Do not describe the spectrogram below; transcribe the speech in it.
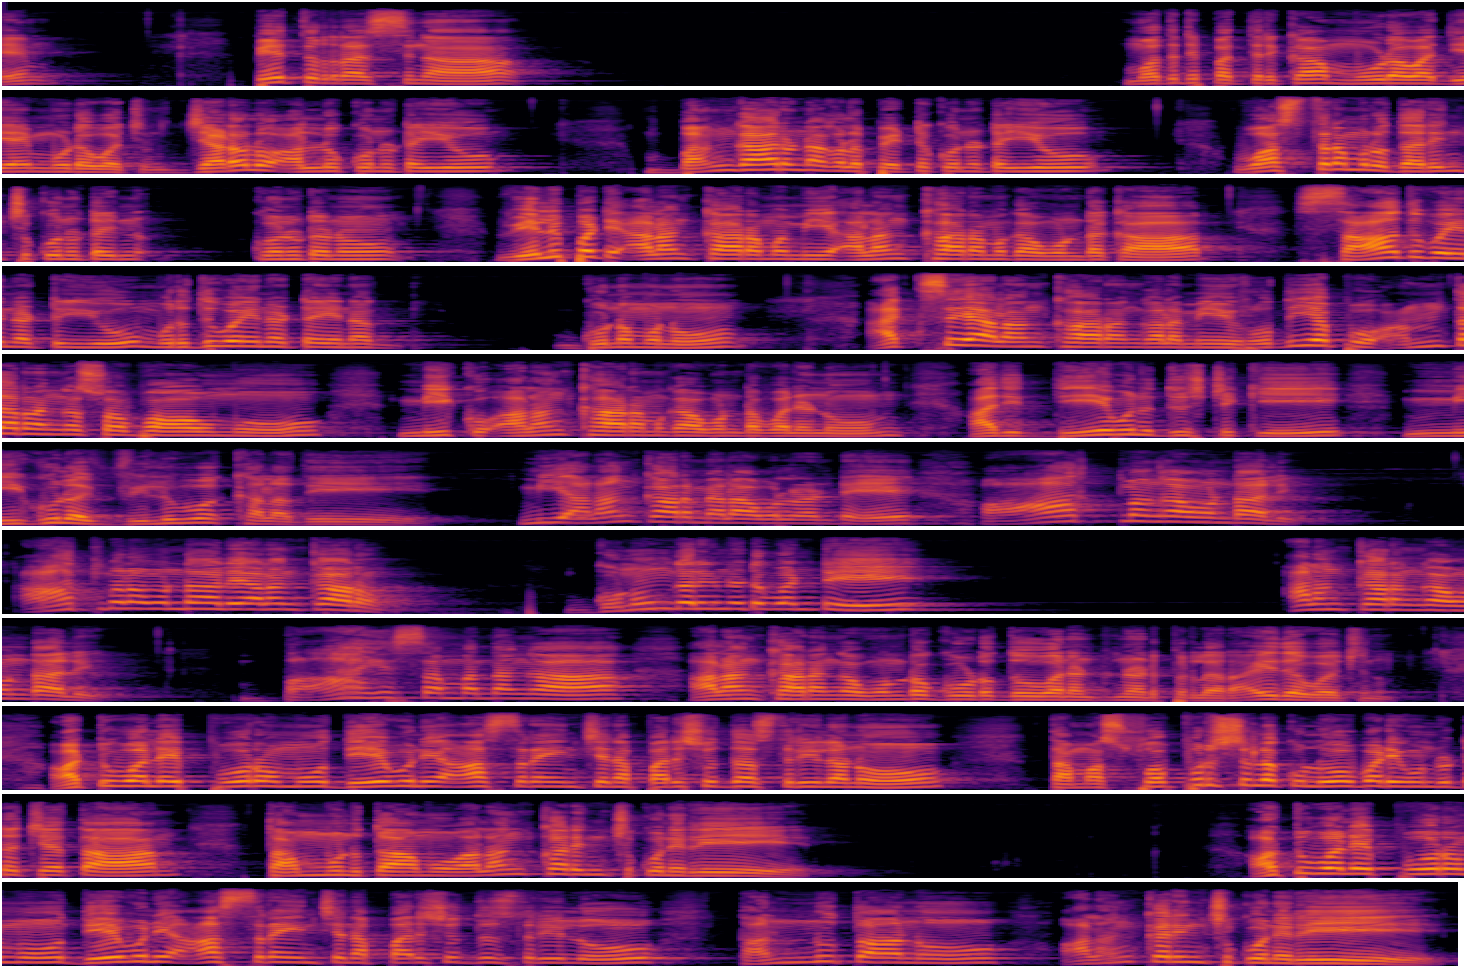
పేతురు రాసిన మొదటి పత్రిక మూడవ అధ్యాయం మూడవ వచనం. జడలు అల్లుకొనుటయు బంగారు నగలు పెట్టుకొనుటయు వస్త్రములు ధరించుకునుట కొనుటను వెలుపటి అలంకారము మీ అలంకారముగా ఉండక సాధువైనట్టుయు మృదువైనట్టైన గుణమును అక్షయ అలంకారం గల మీ హృదయపు అంతరంగ స్వభావము మీకు అలంకారంగా ఉండవలను. అది దేవుని దృష్టికి మిగుల విలువ కలది. మీ అలంకారం ఎలా ఉండాలంటే ఆత్మగా ఉండాలి. ఆత్మలో ఉండాలి అలంకారం. గుణం కలిగినటువంటి అలంకారంగా ఉండాలి. బాహ్య సంబంధంగా అలంకారంగా ఉండకూడదు అని అంటున్నాడు పిల్లలు. ఐదవ వచనం. అటువలే పూర్వము దేవుని ఆశ్రయించిన పరిశుద్ధ స్త్రీలను తమ స్వపురుషులకు లోబడి ఉండుట చేత తమ్మును తాము అలంకరించుకునిరి. అటువలే పూర్వము దేవుని ఆశ్రయించిన పరిశుద్ధ స్త్రీలు తన్ను తాను అలంకరించుకునిరి.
